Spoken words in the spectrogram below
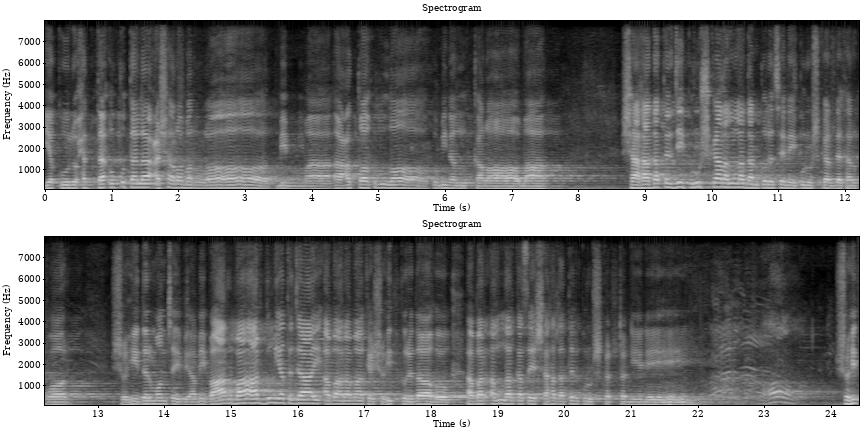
ইয়াকুলু হাত্তা উকতালা আশারা মাররাত মিম্মা আ'তাহু আল্লাহু মিনাল কারামা। শাহাদাতের যে পুরস্কার আল্লাহ দান করেছেন, এই পুরস্কার দেখার পর শহীদের মন চাইবে, আমি বারবার দুনিয়াতে যাই, আবার আমাকে শহীদ করে দেওয়া হোক, আবার আল্লাহর কাছে শাহাদাতের পুরস্কারটা নিয়ে নেই। শহীদ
